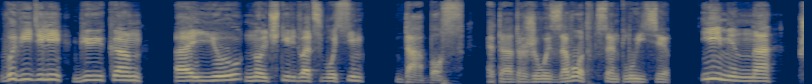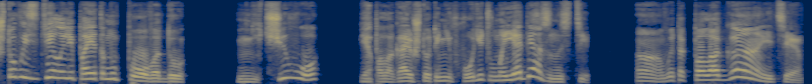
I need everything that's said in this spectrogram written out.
вы видели Бьюикан АЮ 0428?» «Да, босс, это дрожжевой завод в Сент-Луисе». «Именно. Что вы сделали по этому поводу?» «Ничего. Я полагаю, что это не входит в мои обязанности». «А, вы так полагаете?»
